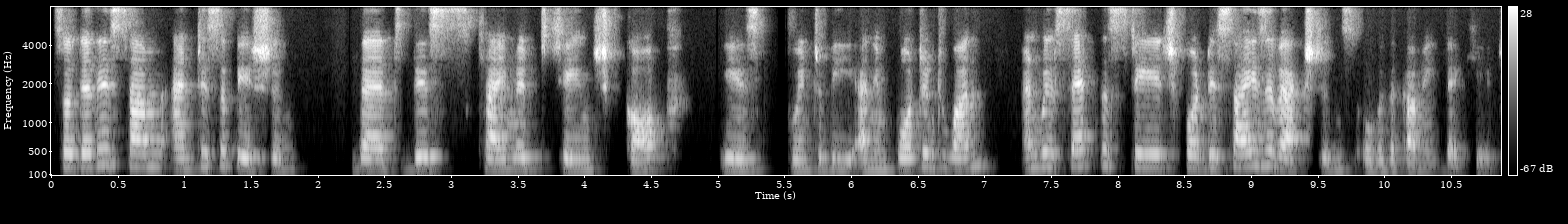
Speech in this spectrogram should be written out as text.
So there is some anticipation that this climate change COP is going to be an important one and will set the stage for decisive actions over the coming decade.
